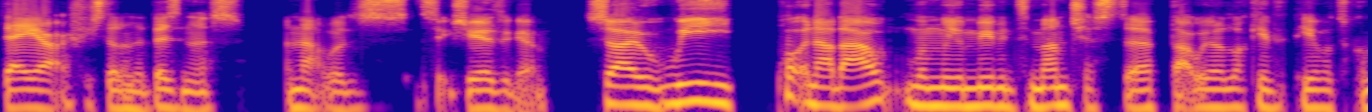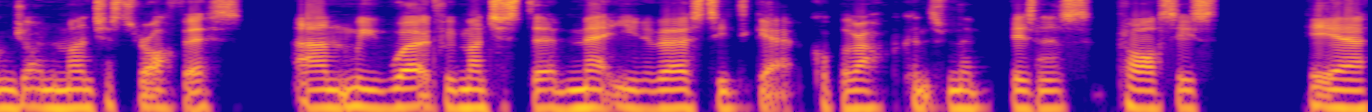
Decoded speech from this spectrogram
day are actually still in the business. And that was six years ago. So we put an ad out when we were moving to Manchester that we were looking for people to come join the Manchester office. And we worked with Manchester Met University to get a couple of applicants from the business courses here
